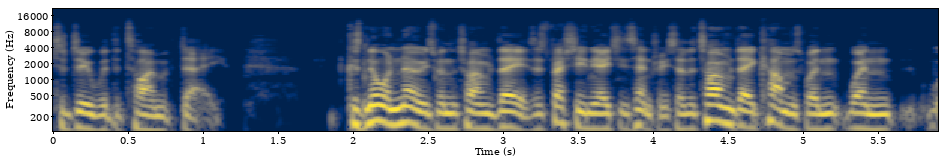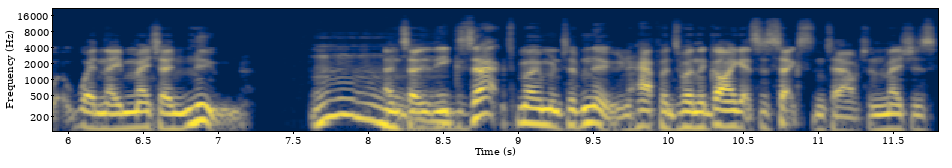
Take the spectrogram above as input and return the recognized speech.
to do with the time of day because no one knows when the time of day is especially in the 18th century. So the time of day comes when when when they measure noon Mm. and so the exact moment of noon happens when the guy gets a sextant out and measures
